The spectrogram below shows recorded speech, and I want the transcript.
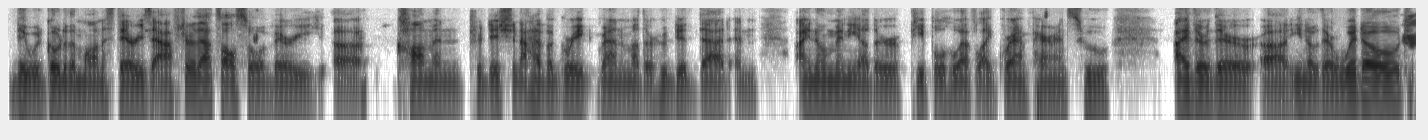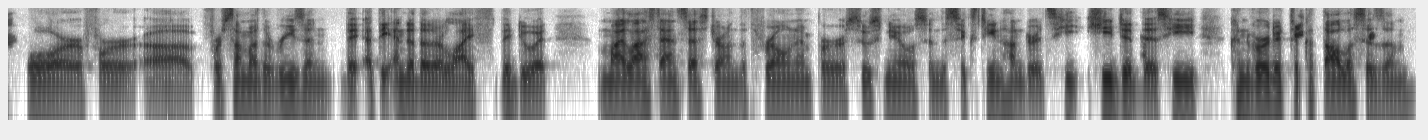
they would go to the monasteries after. That's also a very uh, common tradition. I have a great grandmother who did that, and I know many other people who have like grandparents who either they're uh, you know they're widowed or for uh, for some other reason they at the end of their life they do it. My last ancestor on the throne emperor Susenyos in the 1600s he he did this. He converted to catholicism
